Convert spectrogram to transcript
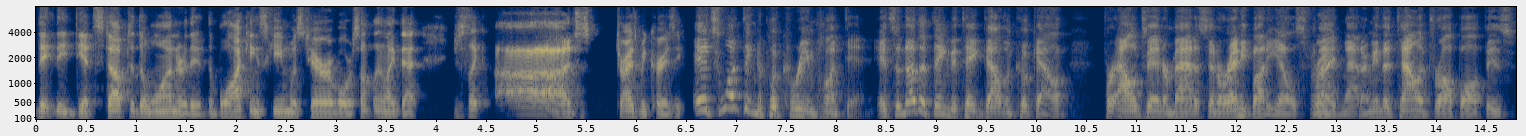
they they get stuffed at the one or they, the blocking scheme was terrible or something like that. You're just like ah, it just drives me crazy. It's one thing to put Kareem Hunt in. It's another thing to take Dalvin Cook out for Alexander Mattison or anybody else for right. that matter. I mean, the talent drop off is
